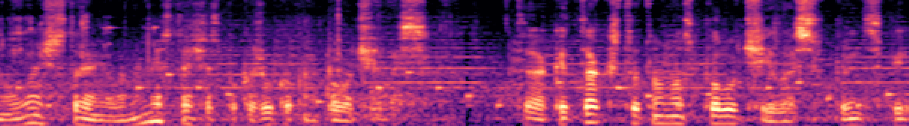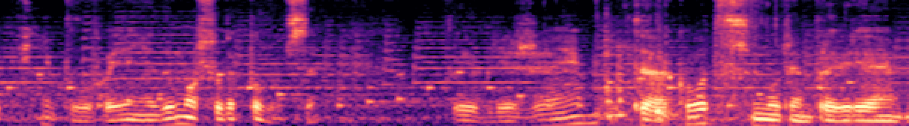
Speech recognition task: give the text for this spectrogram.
Ну, значит, ставим его на место, я сейчас покажу, как оно получилось. Так, и так что-то у нас получилось. В принципе, неплохо. Я не думал, что так получится. Приближаем. Так, вот смотрим, проверяем.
